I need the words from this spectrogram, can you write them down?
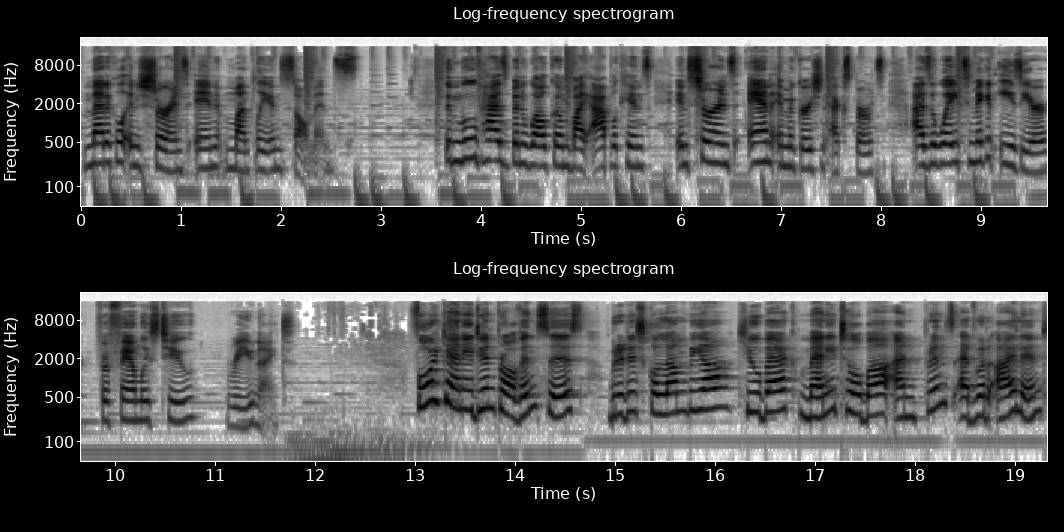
medical insurance in monthly installments. The move has been welcomed by applicants, insurance, and immigration experts as a way to make it easier for families to reunite. Four Canadian provinces British Columbia, Quebec, Manitoba, and Prince Edward Island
